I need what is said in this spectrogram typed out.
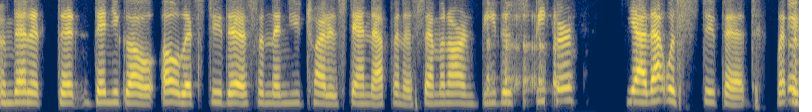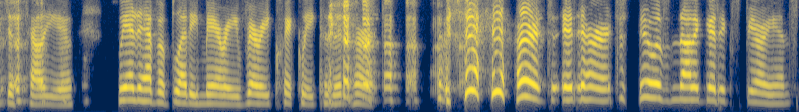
and then it then then you go, oh, let's do this, and then you try to stand up in a seminar and be the speaker. Yeah, that was stupid. Let me just tell you. We had to have a Bloody Mary very quickly because it hurt. it hurt. It hurt. It was not a good experience.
